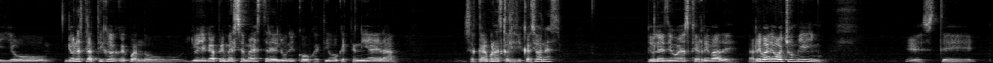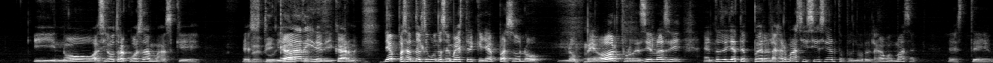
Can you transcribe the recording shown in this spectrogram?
y yo, yo les platico que cuando yo llegué a primer semestre, el único objetivo que tenía era sacar buenas calificaciones. Yo les digo ellos que arriba de, arriba de 8 mínimo. Este, y no hacía otra cosa más que estudiar y dedicarme. Ya pasando el segundo semestre, que ya pasó lo, lo peor, por decirlo así, entonces ya te puedes relajar más. Y sí, es cierto, pues nos relajamos más. Este,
